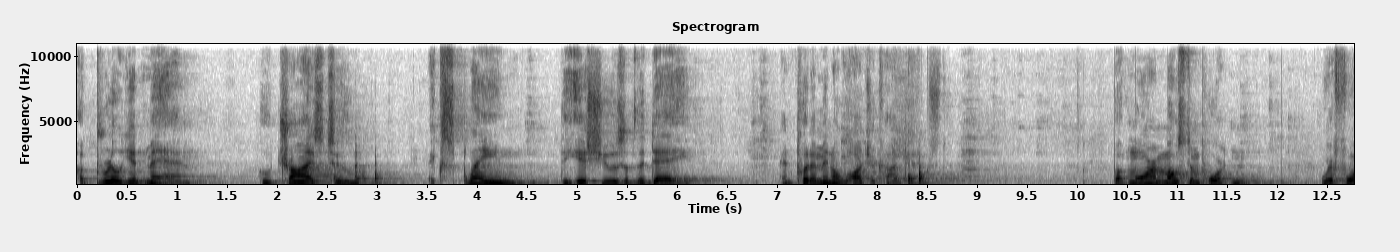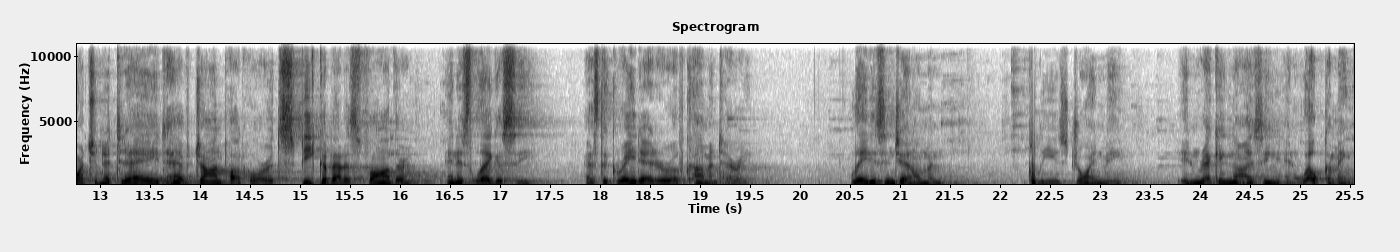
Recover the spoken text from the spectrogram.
a brilliant man who tries to explain the issues of the day and put them in a larger context. But more most important, we're fortunate today to have John Podhoretz speak about his father and his legacy as the great editor of commentary. Ladies and gentlemen, please join me in recognizing and welcoming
